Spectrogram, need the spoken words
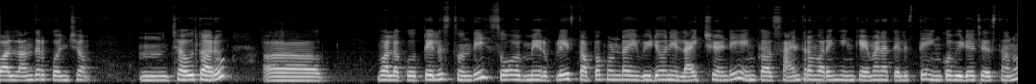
వాళ్ళందరూ కొంచెం చదువుతారు. వాళ్ళకు తెలుస్తుంది. సో మీరు ప్లీజ్ తప్పకుండా ఈ వీడియోని లైక్ చేయండి. ఇంకా సాయంత్రం వరకు ఇంకేమైనా తెలిస్తే ఇంకో వీడియో చేస్తాను.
